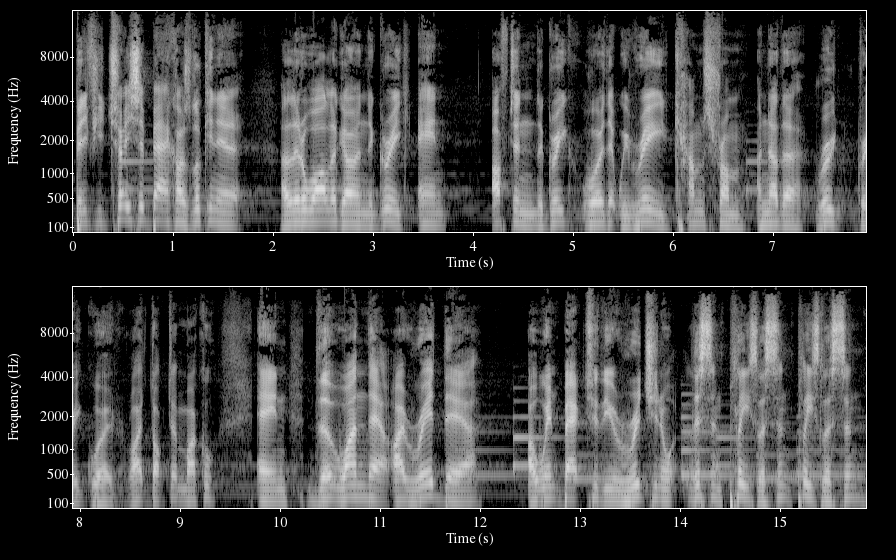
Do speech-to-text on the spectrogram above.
but if you trace it back, I was looking at it a little while ago in the Greek, and often the Greek word that we read comes from another root Greek word, right, Dr. Michael? And the one that I read there, I went back to the original. Listen, please listen, please listen.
